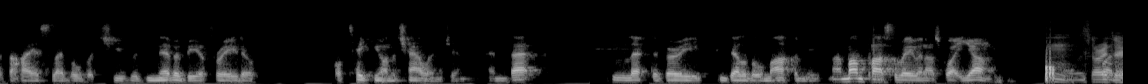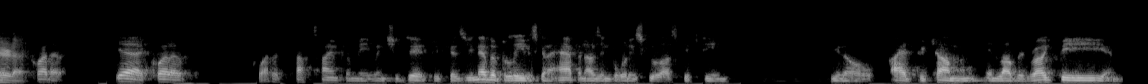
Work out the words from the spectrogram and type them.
at the highest level, but she would never be afraid of, of taking on a challenge. And, and that left a very indelible mark on me. My mum passed away when I was quite young. Was sorry quite to a- hear that. Quite a, yeah, quite a, quite a tough time for me when she did because you never believe it's going to happen. I was in boarding school. I was 15. You know, I had become in love with rugby and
